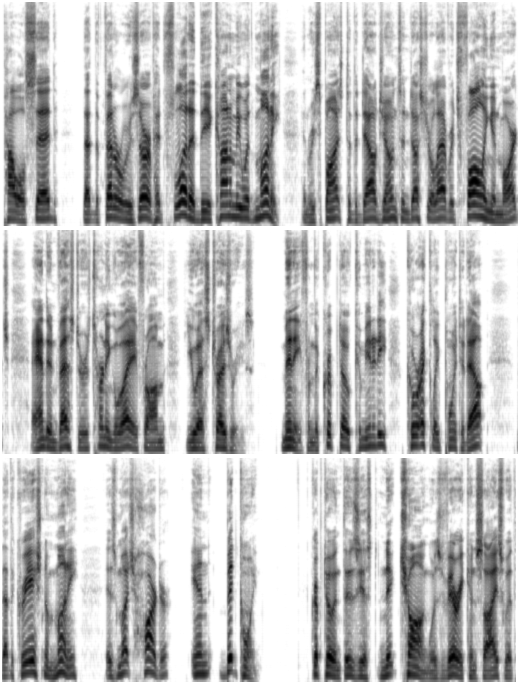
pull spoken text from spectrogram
Powell said that the Federal Reserve had flooded the economy with money in response to the Dow Jones Industrial Average falling in March and investors turning away from U.S. Treasuries. Many from the crypto community correctly pointed out that the creation of money is much harder in Bitcoin. Crypto enthusiast Nick Chong was very concise with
